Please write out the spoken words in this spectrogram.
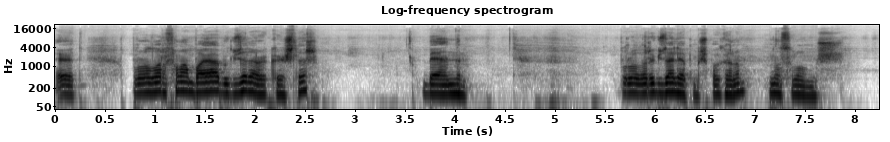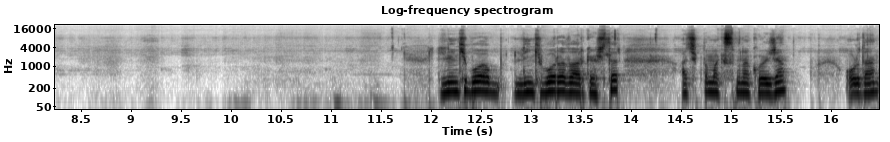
Evet. Buralar falan bayağı bir güzel arkadaşlar. Beğendim. Buraları güzel yapmış bakalım. Nasıl olmuş. Linki bu linki bu arada arkadaşlar açıklama kısmına koyacağım. Oradan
